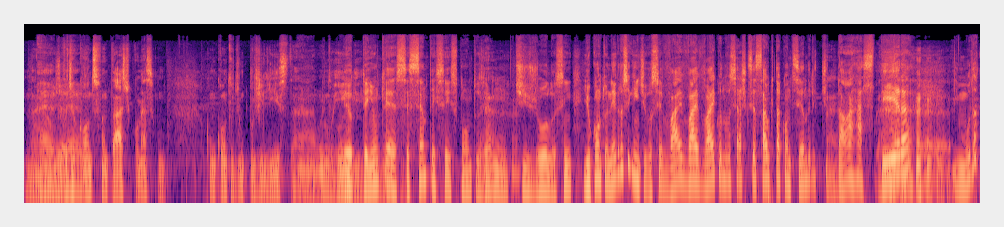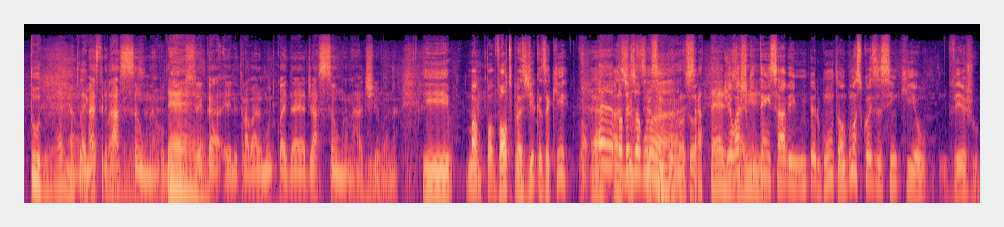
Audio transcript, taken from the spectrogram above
Né? É, um livro de é, contos fantástico. Começa com com um conto de um pugilista ah, no ringue. Eu tenho um que é 66 contos, é, é um é. tijolo assim. E o conto negro é o seguinte, você vai, vai, vai, quando você acha que você sabe o que está acontecendo, ele te é. dá uma rasteira e muda tudo. É, é muito legal. O mestre da ação, né? O Rubens é. Fonseca, ele trabalha muito com a ideia de ação na narrativa, né? E, bom, volto para as dicas aqui? É, talvez alguma estratégia Eu acho aí. que tem, sabe, me perguntam algumas coisas assim que eu vejo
